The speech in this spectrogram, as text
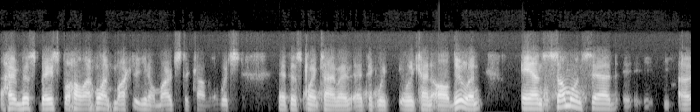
I miss baseball. I want March, you know March to come." Which at this point in time, I, I think we we kind of all do. And and someone said uh,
